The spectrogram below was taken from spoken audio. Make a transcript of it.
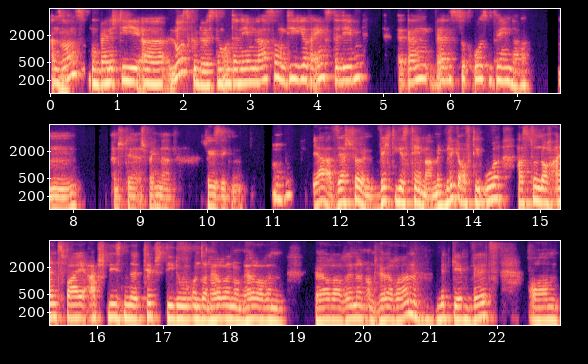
Ansonsten, wenn ich die äh, losgelöst im Unternehmen lasse und die ihre Ängste leben, äh, dann werden es zu großen Verhinderer. Mhm. Entsprechender Risiken. Mhm. Ja, sehr schön. Wichtiges Thema. Mit Blick auf die Uhr hast du noch ein, zwei abschließende Tipps, die du unseren Hörerinnen und Hörerinnen, Hörerinnen und Hörern mitgeben willst, um,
